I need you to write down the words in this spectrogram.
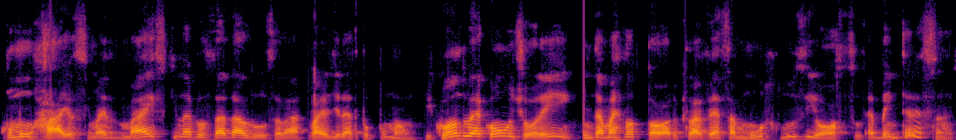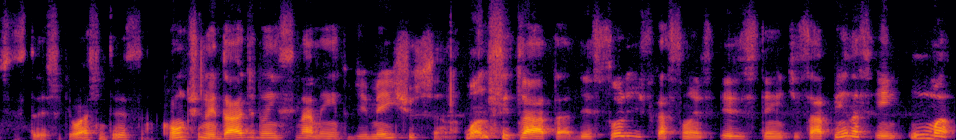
como um raio, assim, mas mais que na velocidade da luz, ela vai direto para o pulmão. E quando é com o jorei, ainda mais notório, atravessa músculos e ossos. É bem interessante esse trecho que eu acho interessante. Continuidade do ensinamento de Meishu Sama. Quando se trata de solidificações existentes apenas em uma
